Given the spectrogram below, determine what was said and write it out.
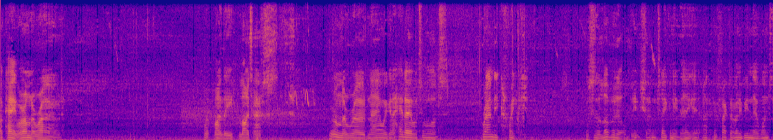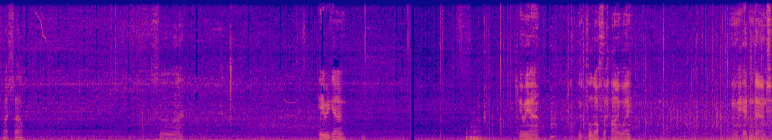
Okay, we're on the road. Up by the lighthouse. We're on the road now. We're going to head over towards Brandy Creek, which is a lovely little beach. I haven't taken you there yet. In fact, I've only been there once myself. So, uh, here we go. Here we are. We've pulled off the highway. We're heading down to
